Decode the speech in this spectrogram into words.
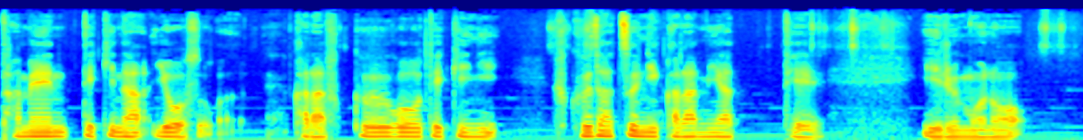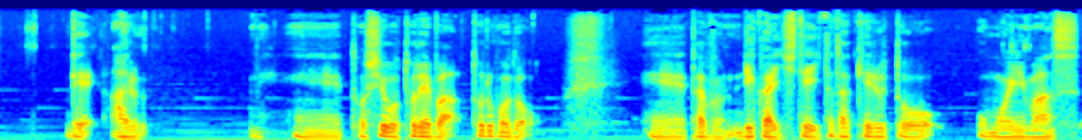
多面的な要素がから複合的に複雑に絡み合っているものである。えー、年を取れば取るほど、えー、多分理解していただけると思います。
